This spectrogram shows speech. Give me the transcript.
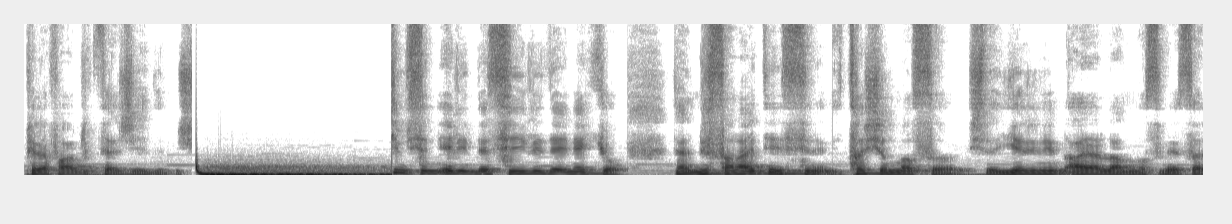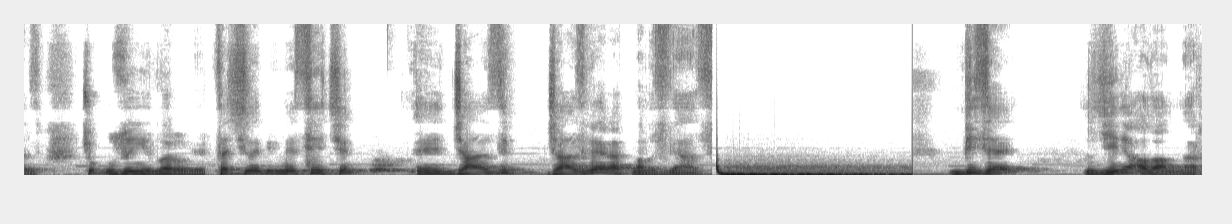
prefabrik tercih edilmiş. Kimsenin elinde sihirli değnek yok. Yani bir sanayi tesisinin taşınması, işte yerinin ayarlanması vesaire çok uzun yıllar oluyor. Taşınabilmesi için e, cazip cazibe yaratmanız lazım. Bize yeni alanlar,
